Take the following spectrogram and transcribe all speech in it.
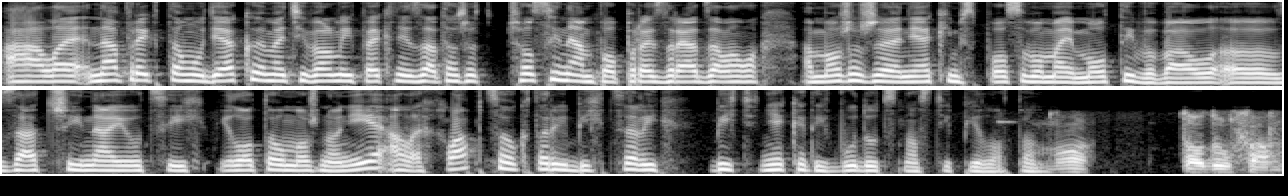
ale napriek tomu ďakujeme ti veľmi pekne za to, že čo si nám poprezrádzal a možno, že nejakým spôsobom aj motivoval e, začínajúcich pilotov, možno nie, ale chlapcov, ktorí by chceli byť niekedy v budúcnosti pilotom. No, to dúfam.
